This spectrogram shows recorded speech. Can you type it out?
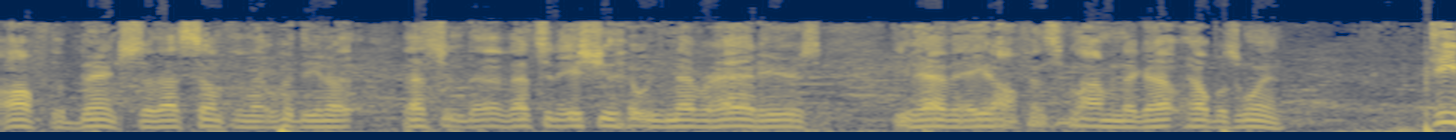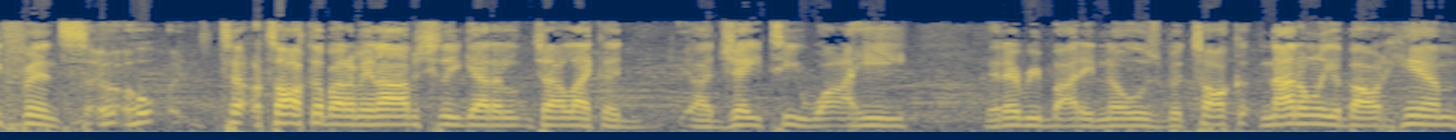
off the bench. So that's something that you know that's that's an issue that we've never had here is you have eight offensive linemen that help us win. Defense, uh, talk about. I mean, obviously you got a guy like a, a JT Wahi that everybody knows, but talk not only about him,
